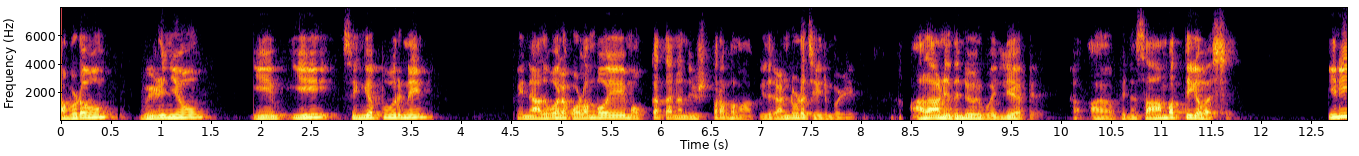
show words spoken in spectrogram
അവിടവും വിഴിഞ്ഞവും ഈ ഈ സിംഗപ്പൂരിനെയും പിന്നെ അതുപോലെ കൊളംബോയെയും ഒക്കെ തന്നെ നിഷ്പ്രഭമാക്കും. ഇത് രണ്ടും കൂടെ ചേരുമ്പോഴേക്കും. അതാണ് ഇതിന്റെ ഒരു വലിയ പിന്നെ സാമ്പത്തിക വശം. ഇനി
